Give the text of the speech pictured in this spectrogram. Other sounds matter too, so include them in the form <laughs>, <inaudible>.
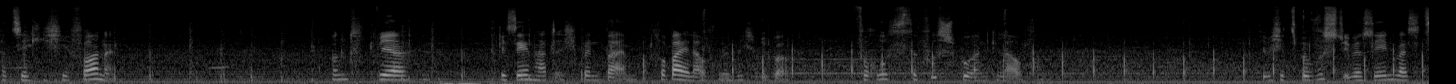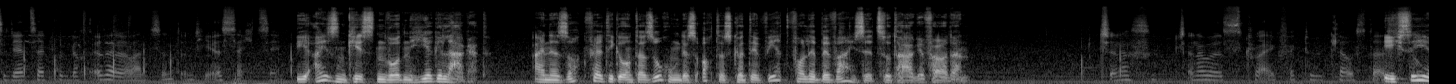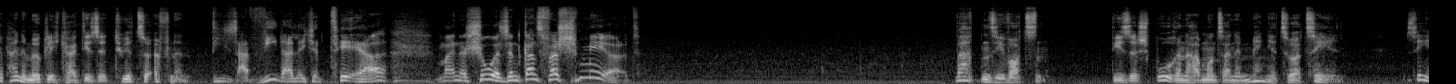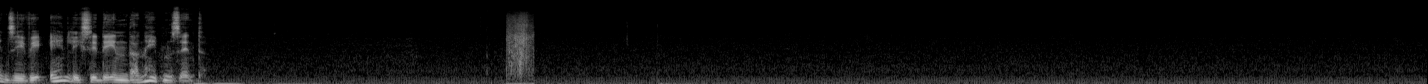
tatsächlich hier vorne. Und wie ihr gesehen hat, ich bin beim Vorbeilaufen nämlich über verrußte Fußspuren gelaufen. Die habe ich jetzt bewusst übersehen, weil sie zu der Zeit noch irrelevant sind und hier ist 16. Die Eisenkisten wurden hier gelagert. Eine sorgfältige Untersuchung des Ortes könnte wertvolle Beweise zutage fördern. Ich sehe keine Möglichkeit, diese Tür zu öffnen. Dieser widerliche Teer. Meine Schuhe sind ganz verschmiert. Warten Sie, Watson. Diese Spuren haben uns eine Menge zu erzählen. Sehen Sie, wie ähnlich sie denen daneben sind.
